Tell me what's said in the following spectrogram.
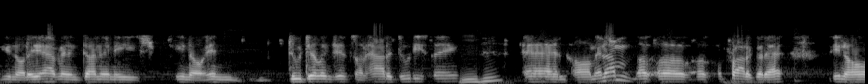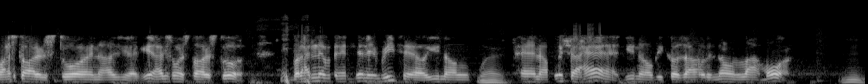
you know, they haven't done any, you know, in due diligence on how to do these things. Mm-hmm. And um, and I'm a, a, a product of that. You know, I started a store, and I was like, yeah, I just want to start a store, but I never had been in retail, you know, Word. and I wish I had, you know, because I would have known a lot more. Mm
